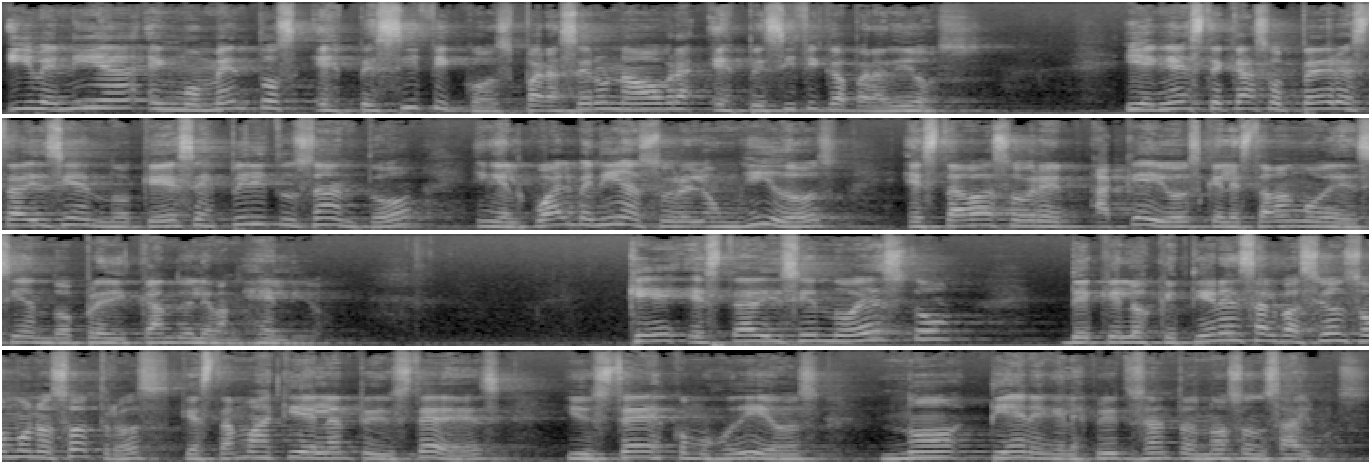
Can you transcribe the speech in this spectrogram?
Y venía en momentos específicos para hacer una obra específica para Dios. Y en este caso Pedro está diciendo que ese Espíritu Santo en el cual venía sobre los ungidos estaba sobre aquellos que le estaban obedeciendo, predicando el Evangelio. ¿Qué está diciendo esto? de que los que tienen salvación somos nosotros, que estamos aquí delante de ustedes, y ustedes como judíos no tienen el Espíritu Santo, no son salvos.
